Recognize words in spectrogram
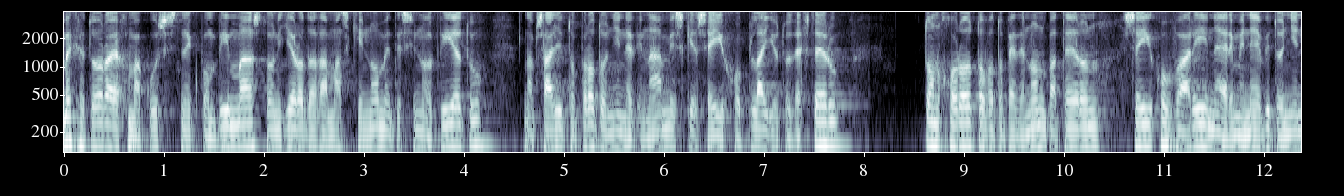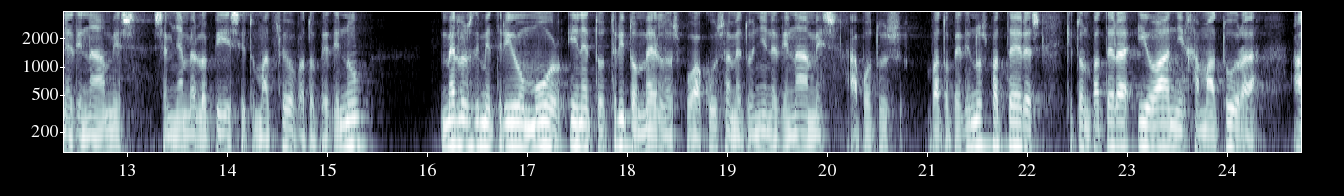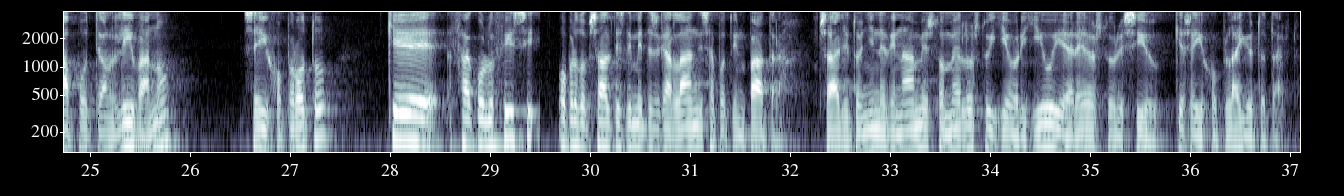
Μέχρι τώρα έχουμε ακούσει στην εκπομπή μας τον γέροντα Δαμασκηνό με τη συνοδεία του να ψάλει το πρώτο είναι δυνάμεις και σε ήχο πλάγιο του Δευτέρου, τον χορό των Βατοπεδενών Πατέρων σε ήχο βαρύ να ερμηνεύει τον είναι δυνάμεις σε μια μελοποίηση του Ματθαίου Βατοπεδινού. Μέλος Δημητρίου Μουρ είναι το τρίτο μέλος που ακούσαμε τον είναι δυνάμεις από τους Βατοπεδινούς πατέρες και τον πατέρα Ιωάννη Χαματούρα από τον Λίβανο σε ήχο πρώτο και θα ακολουθήσει ο πρωτοψάλτης Δημήτρης Γαλάνης από την Πάτρα. Ψάλει τον είναι δυνάμεις στο μέλος του Γεωργίου Ιερέως του Ρησίου και σε ηχοπλάγιο Τετάρτου.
